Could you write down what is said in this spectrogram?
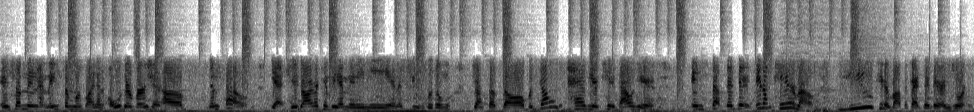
in something that makes them look like an older version of themselves. Yes, your daughter can be a mini me and a cute little dress up doll, but don't have your kids out here in stuff that they don't care about. You care about the fact that they're in Jordan.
